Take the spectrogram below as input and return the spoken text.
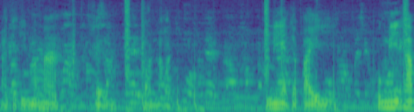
อาจจะกินมาม่าเสริมก่อนนอนพรุ่งนี้อาจจะไปพรุ่งนี้นะครับ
